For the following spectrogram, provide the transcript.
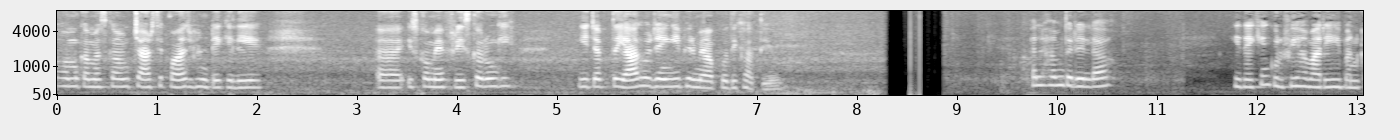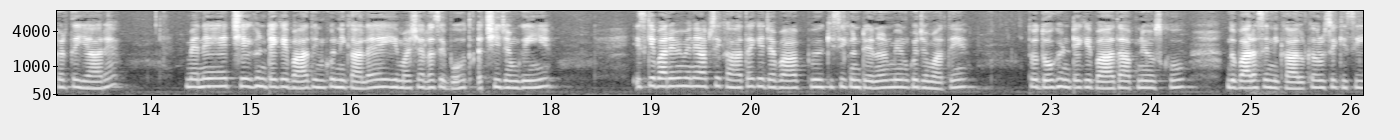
तो हम कम से कम चार से पाँच घंटे के लिए इसको मैं फ्रीज़ करूँगी। ये जब तैयार हो जाएँगी, फिर मैं आपको दिखाती हूँ। अल्हम्दुलिल्लाह। ये देखें, कुल्फ़ी हमारी बनकर तैयार है। मैंने छः घंटे के बाद इनको निकाला है। ये माशाल्लाह से बहुत अच्छी जम गई हैं। इसके बारे में मैंने आपसे कहा था कि जब आप किसी कंटेनर में उनको जमाते हैं तो दो घंटे के बाद आपने उसको दोबारा से निकाल कर उसे किसी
